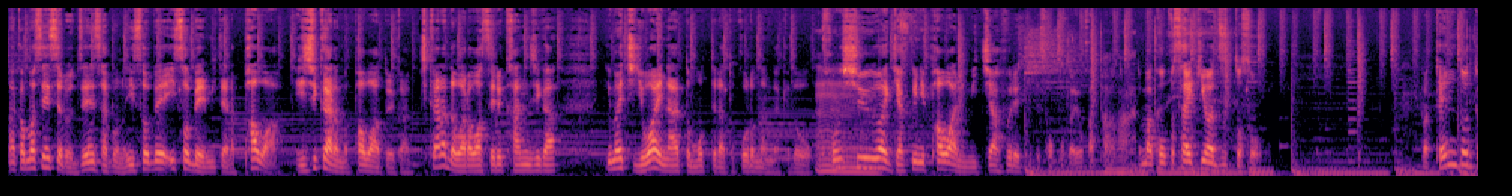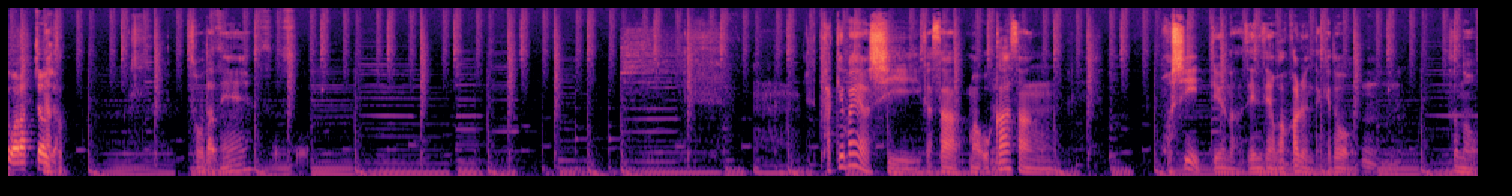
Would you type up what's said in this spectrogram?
中間先生の前作の磯部磯部みたいなパワー意からのパワーというか力で笑わせる感じがいまいち弱いなと思ってたところなんだけど、うん。今週は逆にパワーに満ち溢れててそこが良かったなまあここ最近はずっとそう。やっぱ天丼って笑っちゃうじゃん。そうだね。そうそう。竹林がさ、まあ、お母さん欲しいっていうのは全然わかるんだけど、うん。その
